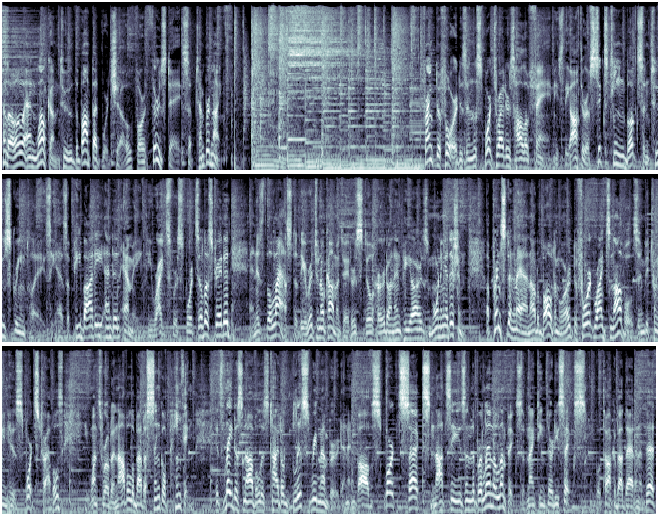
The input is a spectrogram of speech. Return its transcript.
Hello, and welcome to the Bob Edwards Show for Thursday, September 9th. Frank Deford is in the Sports Writers Hall of Fame. He's the author of 16 books and two screenplays. He has a Peabody and an Emmy. He writes for Sports Illustrated and is the last of the original commentators still heard on NPR's Morning Edition. A Princeton man out of Baltimore, Deford writes novels in between his sports travels. He once wrote a novel about a single painting. His latest novel is titled Bliss Remembered and involves sports, sex, Nazis, and the Berlin Olympics of 1936. We'll talk about that in a bit.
